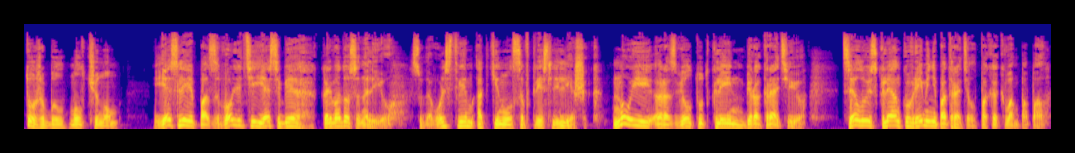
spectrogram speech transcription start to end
тоже был молчуном. «Если позволите, я себе кальвадоса налью». С удовольствием откинулся в кресле Лешек. Ну и развел тут Клейн бюрократию. Целую склянку времени потратил, пока к вам попал.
